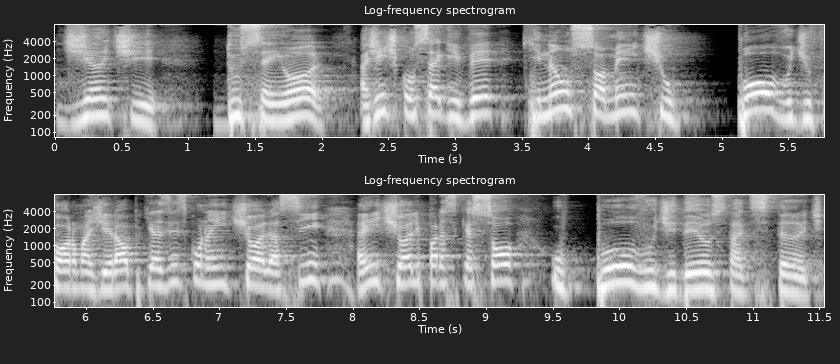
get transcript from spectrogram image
diante do Senhor, a gente consegue ver que não somente o povo de forma geral, porque às vezes quando a gente olha assim, a gente olha e parece que é só o povo de Deus está distante.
